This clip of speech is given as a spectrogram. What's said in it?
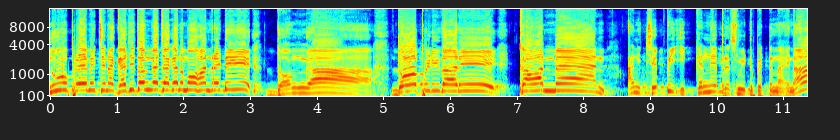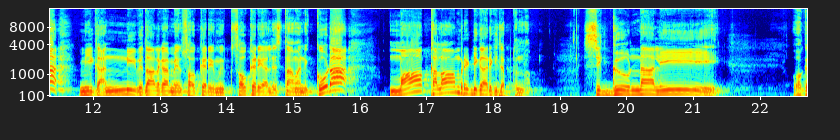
నువ్వు ప్రేమించిన గజి దొంగ జగన్మోహన్ రెడ్డి దొంగ. దోపిడిదారి కాన్మ్యాన్ అని చెప్పి ఇక్కడనే ప్రెస్ మీట్ పెట్టిన ఆయన. మీకు అన్ని విధాలుగా మేము సౌకర్యం సౌకర్యాలు ఇస్తామని కూడా మా కలాం రెడ్డి గారికి చెప్తున్నాం. సిగ్గు ఉండాలి. ఒక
